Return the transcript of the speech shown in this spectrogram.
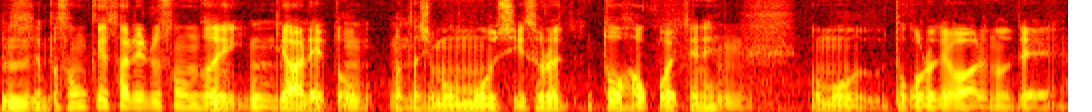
うん。やっぱ尊敬される存在であれと私も思うしそれは党派を超えてね、うん。思うところではあるので、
